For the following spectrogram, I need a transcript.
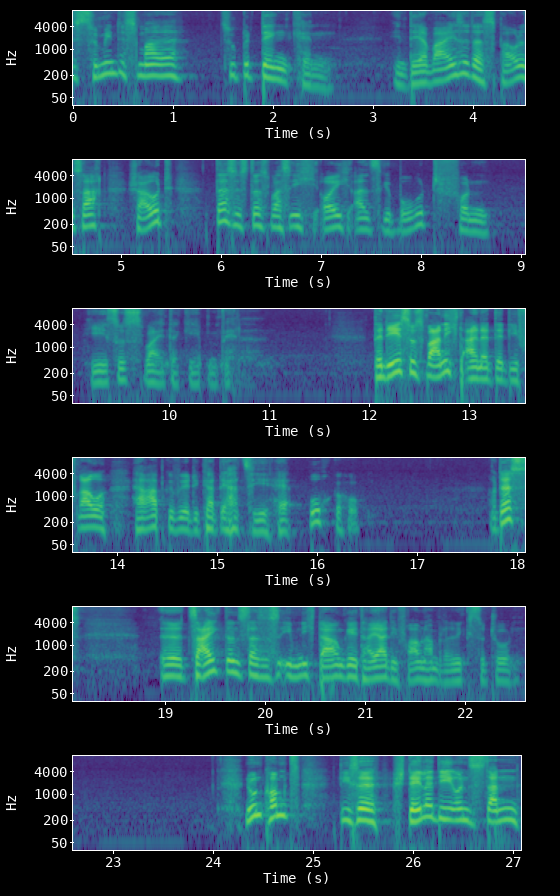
ist zumindest mal zu bedenken. In der Weise, dass Paulus sagt, schaut, das ist das, was ich euch als Gebot von Jesus weitergeben will. Denn Jesus war nicht einer, der die Frau herabgewürdigt hat, der hat sie hochgehoben. Und das äh, zeigt uns, dass es ihm nicht darum geht, naja, die Frauen haben da nichts zu tun. Nun kommt diese Stelle, die uns dann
